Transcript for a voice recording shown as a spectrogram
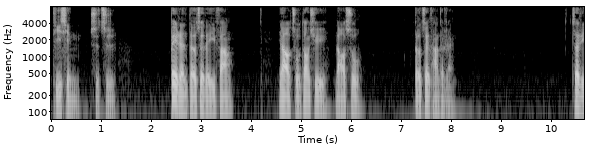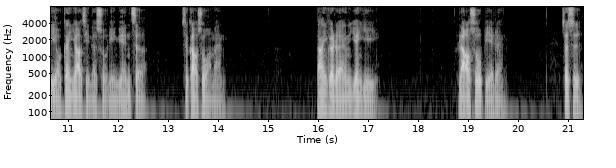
提醒，是指被人得罪的一方，要主动去饶恕得罪他的人。这里有更要紧的属灵原则。是告诉我们，当一个人愿意饶恕别人，这是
